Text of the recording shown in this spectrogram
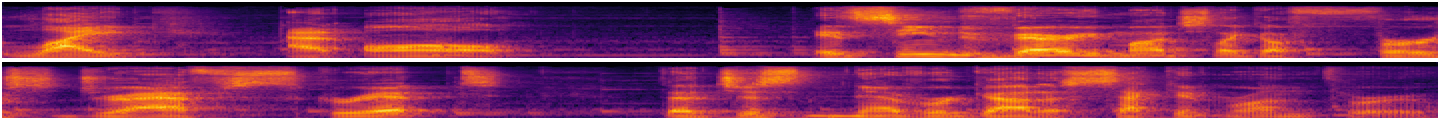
like at all. It seemed very much like a first draft script that just never got a second run through.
